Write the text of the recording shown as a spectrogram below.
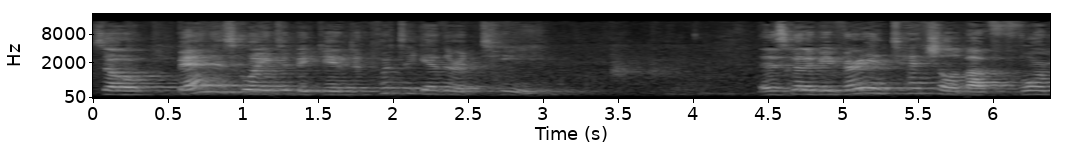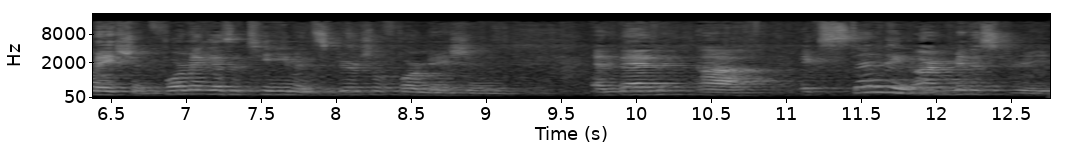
So, Ben is going to begin to put together a team is going to be very intentional about formation, forming as a team and spiritual formation, and then uh, extending our ministry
